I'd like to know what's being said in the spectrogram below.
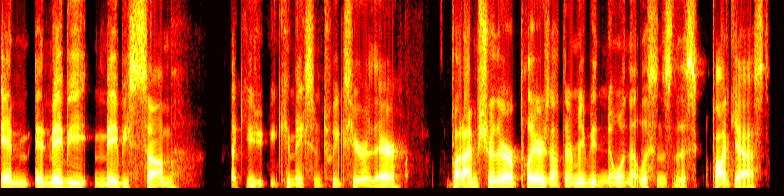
and and maybe maybe some like you, you can make some tweaks here or there, but I'm sure there are players out there, maybe no one that listens to this podcast,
